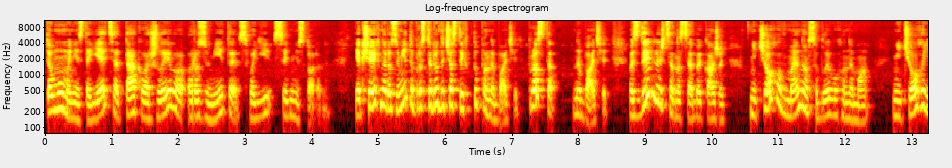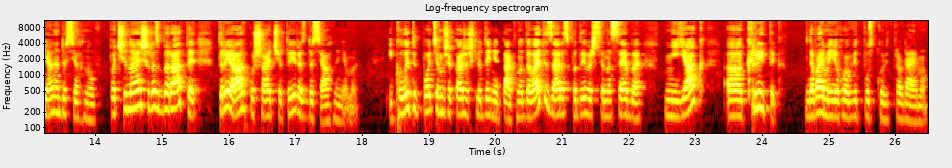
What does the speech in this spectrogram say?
Тому мені здається, так важливо розуміти свої сильні сторони. Якщо їх не розуміти, просто люди часто їх тупо не бачать. Просто не бачать. Ось дивляться на себе і кажуть: нічого в мене особливого нема. Нічого я не досягнув. Починаєш розбирати три аркуша, чотири з досягненнями. І коли ти потім вже кажеш людині, так, ну давай ти зараз подивишся на себе не як е, критик, давай ми його в відпустку відправляємо.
